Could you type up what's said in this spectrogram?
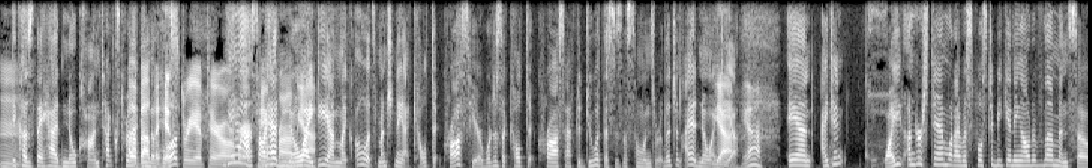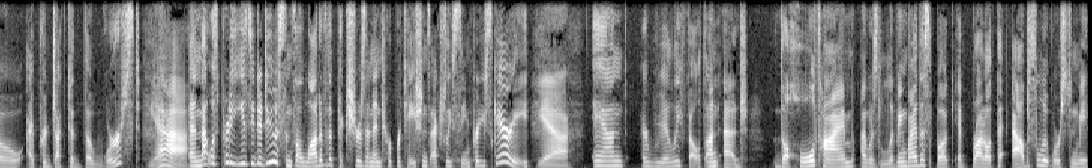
Mm. Because they had no context for that About in the, the book. history of tarot Yeah, so I had from, no yeah. idea. I'm like, oh, it's mentioning a Celtic cross here. What does a Celtic cross have to do with this? Is this someone's religion? I had no idea. Yeah, yeah. And I didn't quite understand what I was supposed to be getting out of them. And so I projected the worst. Yeah. And that was pretty easy to do since a lot of the pictures and interpretations actually seem pretty scary. Yeah. And I really felt on edge the whole time I was living by this book. It brought out the absolute worst in me.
